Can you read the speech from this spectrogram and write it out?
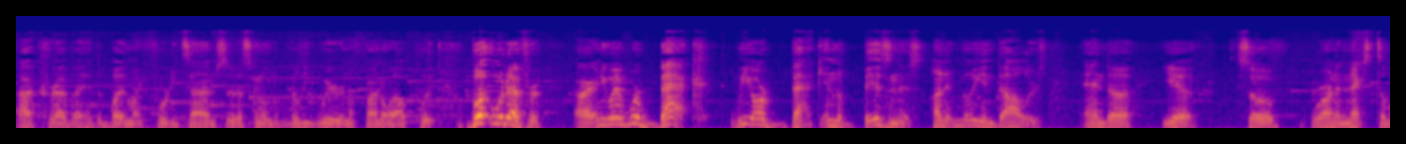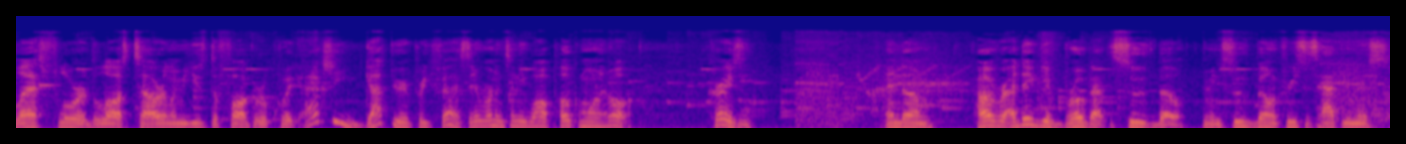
Ah crap, I hit the button like 40 times, so that's gonna look really weird in the final output. But whatever. Alright, anyway, we're back. We are back in the business. $100 million. And, uh, yeah. So, we're on the next to last floor of the Lost Tower. Let me use Defog real quick. I actually got through it pretty fast. Didn't run into any wild Pokemon at all. Crazy. And, um, however, I did give Brobat the Soothe Bell. I mean, Soothe Bell increases happiness.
